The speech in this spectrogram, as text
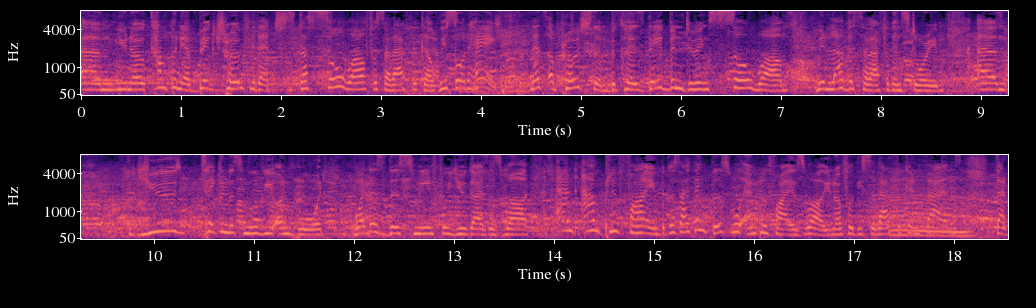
um, you know, company, a big trophy that does so well for South Africa, we thought, hey, let's approach them because they've been doing so well. We love the South African story. Um, you taking this movie on board, what does this mean for you guys as well? And amplifying, because I think this will amplify as well, you know, for the South African mm. fans, that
